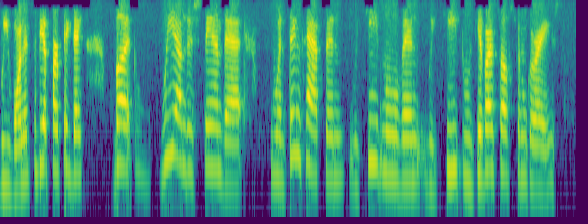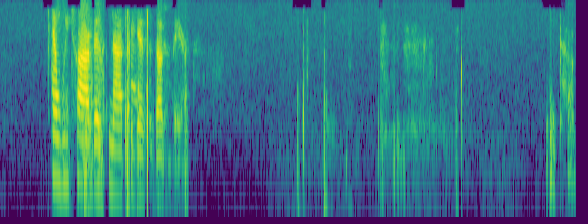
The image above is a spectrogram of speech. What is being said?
we want it to be a perfect day, but we understand that when things happen, we keep moving, we keep we give ourselves some grace, and we try our best not to get stuck there. Okay.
